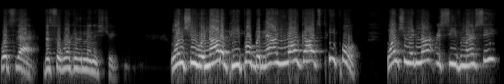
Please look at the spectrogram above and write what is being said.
What's that? That's the work of the ministry. Once you were not a people, but now you are God's people. Once you had not received mercy,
